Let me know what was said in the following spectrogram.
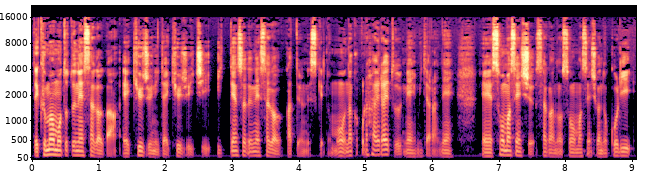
で、熊本とね、佐賀が、えー、92対91、1点差でね、佐賀が勝ってるんですけども、なんかこれハイライトでね、見たらね、えー、相馬選手、佐賀の相馬選手が残り、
